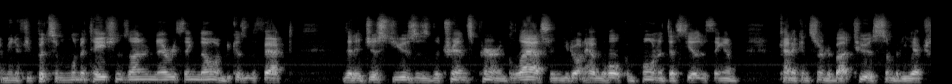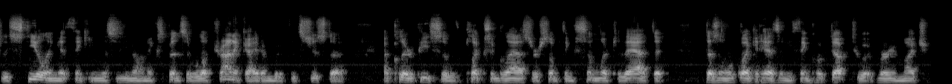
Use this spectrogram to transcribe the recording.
I mean, if you put some limitations on it and everything, though, and because of the fact that it just uses the transparent glass and you don't have the whole component, that's the other thing I'm kind of concerned about too, is somebody actually stealing it, thinking this is you know an expensive electronic item, but if it's just a, a clear piece of plexiglass or something similar to that that doesn't look like it has anything hooked up to it very much,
